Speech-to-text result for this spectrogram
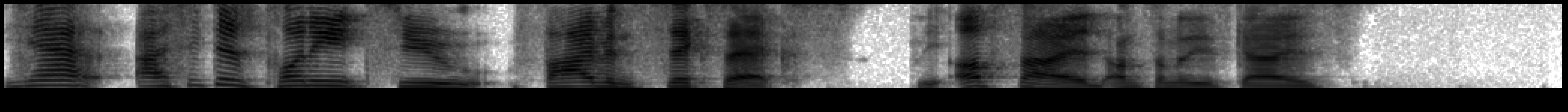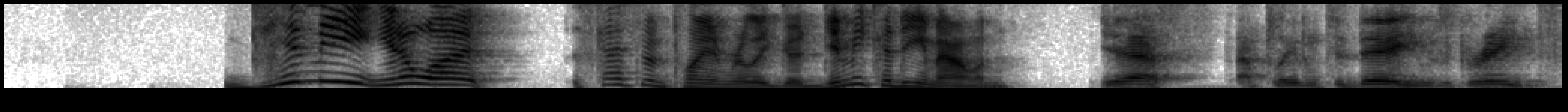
Yeah, I think there's plenty to five and six X. The upside on some of these guys. Give me, you know what? This guy's been playing really good. Give me Kadeem Allen. Yes, I played him today. He was great.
